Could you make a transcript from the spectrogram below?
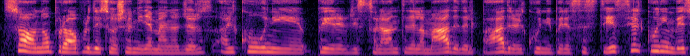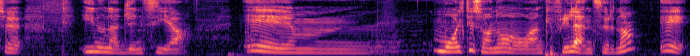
sono proprio dei social media managers, alcuni per il ristorante della madre, del padre, alcuni per se stessi, alcuni invece in un'agenzia. E um, molti sono anche freelancer, no? E eh,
